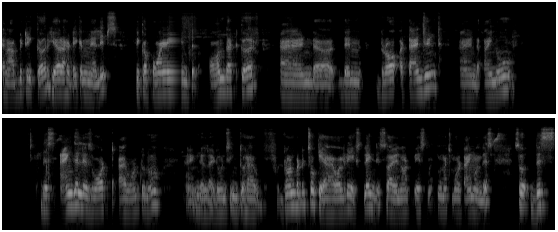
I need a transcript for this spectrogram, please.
an arbitrary curve. Here i have taken an ellipse. Pick a point on that curve and uh, then draw a tangent. And i know this angle is what i want to know. Angle i don't seem to have drawn but it's okay. I have already explained this so i will not waste too much more time on this. So this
